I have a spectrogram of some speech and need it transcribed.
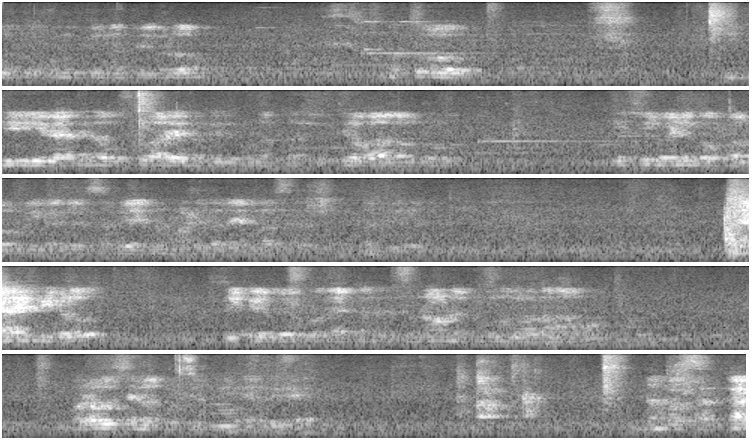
ಮತ್ತು ಉಪಮುಖ್ಯಮಂತ್ರಿಗಳು ಮತ್ತು ಈ ರಾಜ್ಯದ ಉಸ್ತುವಾರಿಯನ್ನು ತೆಗೆದುಕೊಂಡಂತಹ ಸುತ್ಯವಾಲ್ ಅವರು ಕೆ ಸಿ ವೇಣುಗೋಪಾಲ್ ಅವರು ಈಗಾಗಲೇ ಸಭೆಯನ್ನು ಮಾಡಿದ್ದಾರೆ, ಎಲ್ಲ ಮಂತ್ರಿಗಳು ಗ್ಯಾರಂಟಿಗಳು ಬೇಕೇ ಬೇಕು, ಯಾಕಂದ್ರೆ ಚುನಾವಣೆ ಪೂರ್ವದೊಳಗೆ ನಾವು ಭರವಸೆಯನ್ನು ಕೊಟ್ಟಿದ್ವಿ ಅವರಿಗೆ. ನಮ್ಮ ಸರ್ಕಾರ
